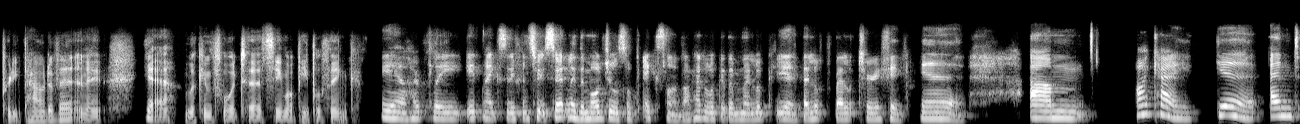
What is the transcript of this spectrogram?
pretty proud of it. And it yeah looking forward to seeing what people think yeah, hopefully it makes a difference. Certainly the modules look excellent. I've had a look at them. They look, yeah, they look they look terrific. Yeah. Um, okay. Yeah. And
